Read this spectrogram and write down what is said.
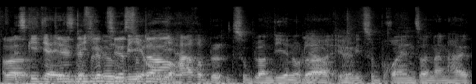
Aber es geht ja jetzt nicht irgendwie du um die Haare bl zu blondieren oder Ja, okay. irgendwie zu bräunen, sondern halt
